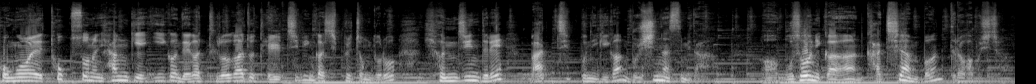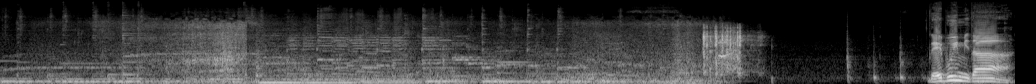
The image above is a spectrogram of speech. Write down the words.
홍어의 톡 쏘는 향기에 이거 내가 들어가도 될 집인가 싶을 정도로 현지인들의 맛집 분위기가 물씬 났습니다. 어, 무서우니까 같이 한번 들어가 보시죠. 내부입니다.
